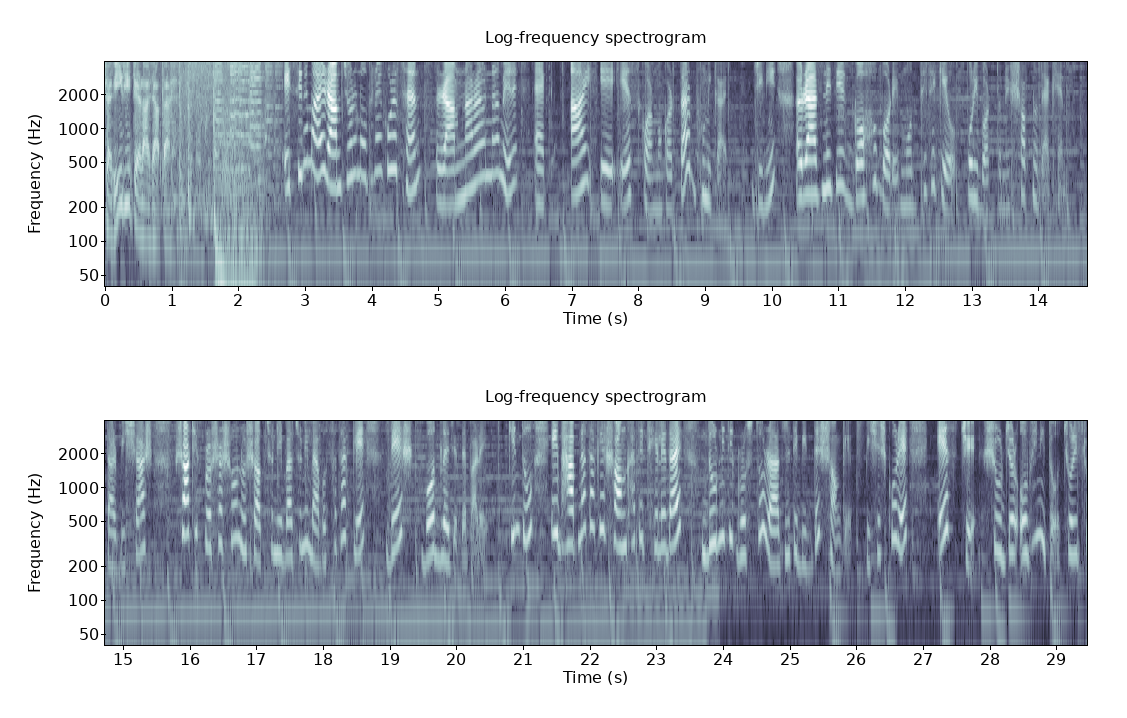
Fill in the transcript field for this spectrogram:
শরীর হি টেড়া হ্যায়। এই সিনেমায় রামচরণ অভিনয় করেছেন রামনারায়ণ নামের এক আইএএস কর্মকর্তার ভূমিকায়, যিনি রাজনীতির গহ্বরে মধ্যে থেকেও পরিবর্তনের স্বপ্ন দেখেন। তার বিশ্বাস, সঠিক প্রশাসন ও স্বচ্ছ নির্বাচনী ব্যবস্থা থাকলে দেশ বদলে যেতে পারে। কিন্তু এই ভাবনা তাকে সংঘাতে ঠেলে দেয় দুর্নীতিগ্রস্ত রাজনীতিবিদদের সঙ্গে। বিশেষ করে এস জে সূর্যর অভিনীত চরিত্র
